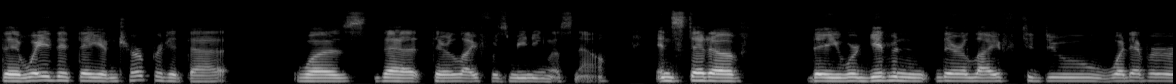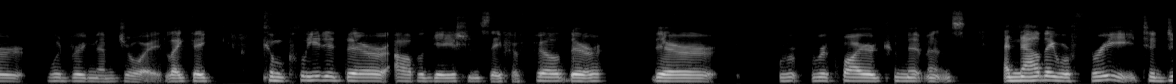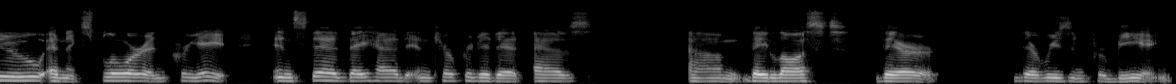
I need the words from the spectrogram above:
the way that they interpreted that was that their life was meaningless now. Instead of they were given their life to do whatever would bring them joy. Like they completed their obligations, they fulfilled their their re- required commitments, and now they were free to do and explore and create Instead, they had interpreted it as um, they lost their their reason for being,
